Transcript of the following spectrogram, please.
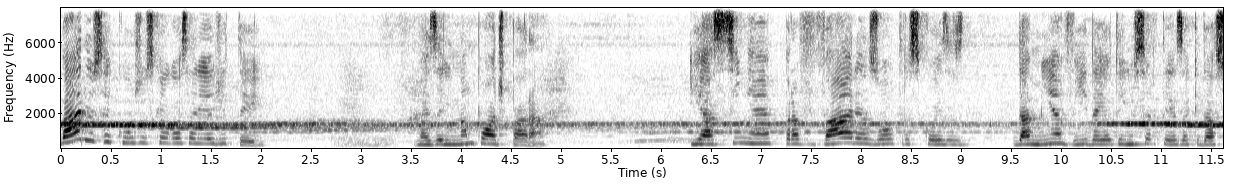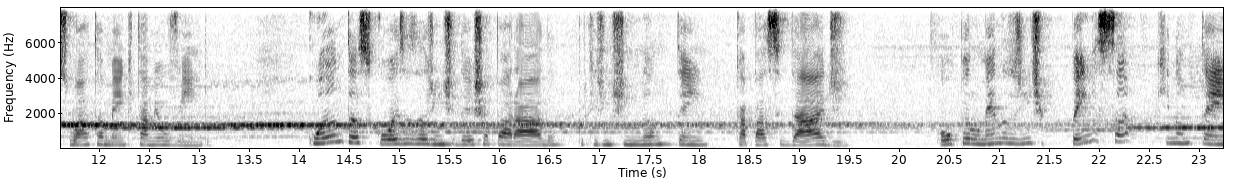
vários recursos que eu gostaria de ter, mas ele não pode parar. E assim é para várias outras coisas da minha vida e eu tenho certeza que da sua também que está me ouvindo. Quantas coisas a gente deixa parado porque a gente não tem capacidade, ou pelo menos a gente pensa que não tem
